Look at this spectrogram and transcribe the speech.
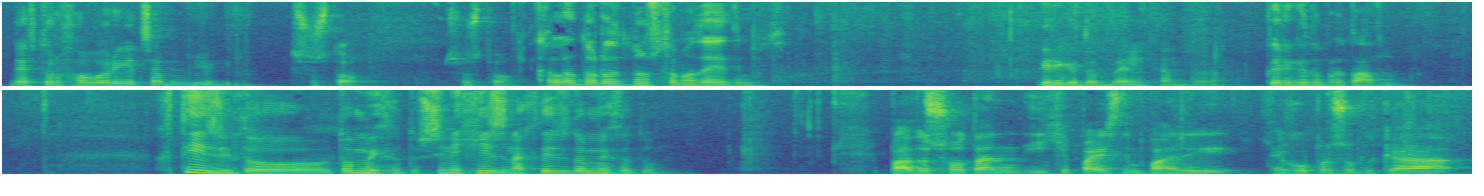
Δεύτερο φαβορή για τη Champions League. είναι. Σωστό. Σωστό. Καλά, τώρα δεν τον σταματάει τίποτα. Πήρε και τον Μπέλιγχαμ τώρα. Πήρε και το πρωτάθλημα. Χτίζει το, το μύθο του. Συνεχίζει να χτίζει το μύθο του. Πάντως, όταν είχε πάει στην Παρή, εγώ προσωπικά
